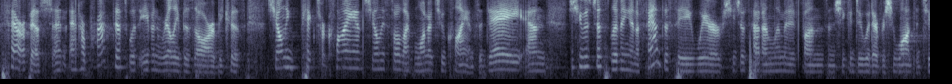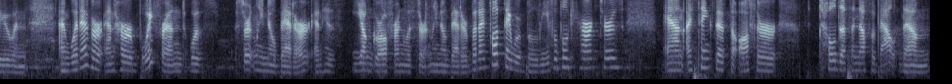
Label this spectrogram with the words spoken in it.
therapist, and, and her practice was even really bizarre because she only picked her clients, she only saw like one or two clients a day, and she was just living in a fantasy where she just had unlimited funds and she could do whatever she wanted to, and, and whatever, and her boyfriend was certainly no better, and his young girlfriend was certainly no better. But I thought they were believable characters, and I think that the author told us enough about them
